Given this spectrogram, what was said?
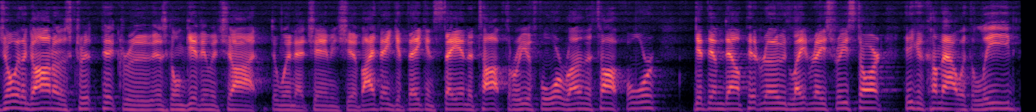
Joey Logano's pit crew is going to give him a shot to win that championship. I think if they can stay in the top three or four, run the top four, get them down pit road, late race restart, he could come out with the lead.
